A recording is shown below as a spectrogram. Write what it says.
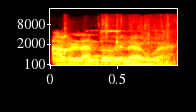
Hablando del agua.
